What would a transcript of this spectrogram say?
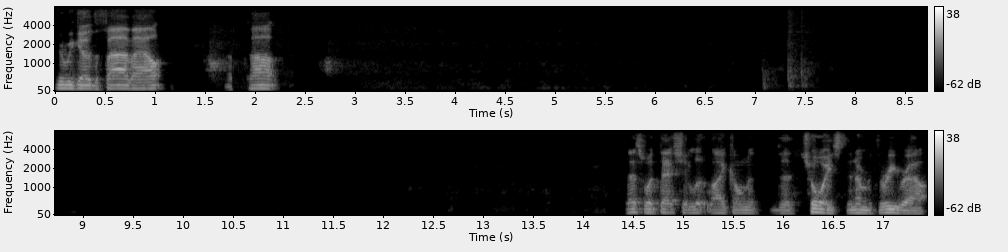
Here we go. The five out up top. That's what that should look like on the, the choice, the number three route.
